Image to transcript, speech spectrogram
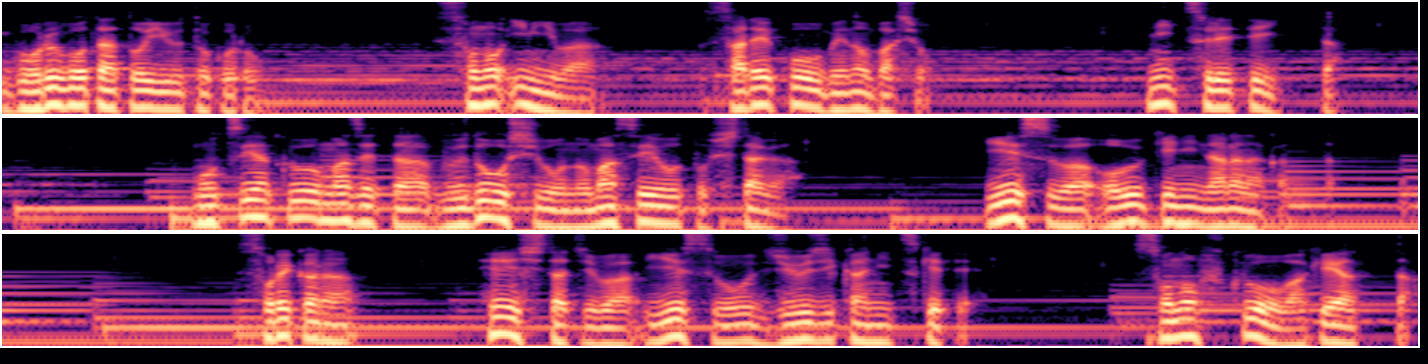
ゴルゴタというところその意味はサレ神戸の場所に連れて行った。もつ薬を混ぜたブドウ酒を飲ませようとしたがイエスはお受けにならなかった。それから兵士たちはイエスを十字架につけてその服を分け合った。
